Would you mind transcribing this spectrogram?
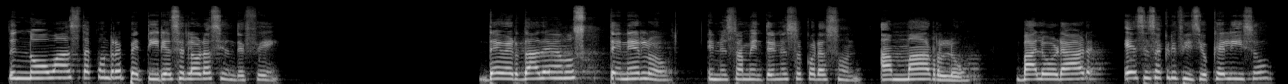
Entonces no basta con repetir y hacer la oración de fe. De verdad debemos tenerlo en nuestra mente, en nuestro corazón, amarlo, valorar ese sacrificio que Él hizo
